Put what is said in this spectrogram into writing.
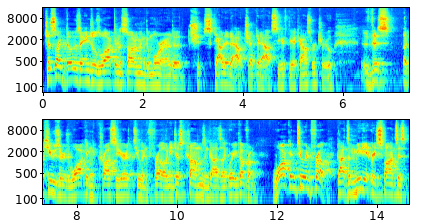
just like those angels walked into Sodom and Gomorrah to ch- scout it out, check it out, see if the accounts were true. This accuser is walking across the earth to and fro, and he just comes, and God's like, "Where do you come from?" Walking to and fro. God's immediate response is,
